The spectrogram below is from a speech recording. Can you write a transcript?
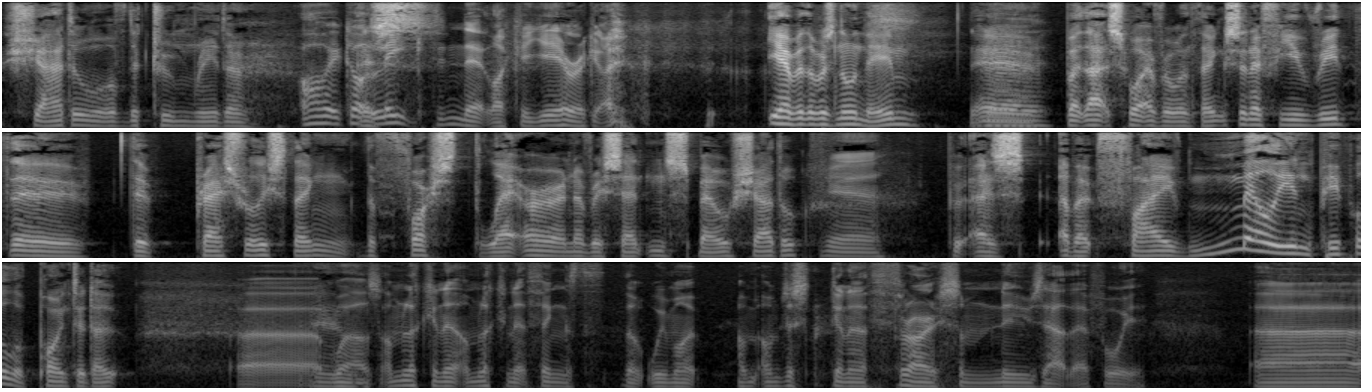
Shadow of the Tomb Raider. Oh, it got Is- leaked, didn't it? Like a year ago. Yeah, but there was no name. Uh, Yeah. but that's what everyone thinks. And if you read the the press release thing, the first letter in every sentence spells shadow, yeah. but as about five million people have pointed out. Uh, Um, well, I'm looking at I'm looking at things that we might. I'm I'm just gonna throw some news out there for you. Uh,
